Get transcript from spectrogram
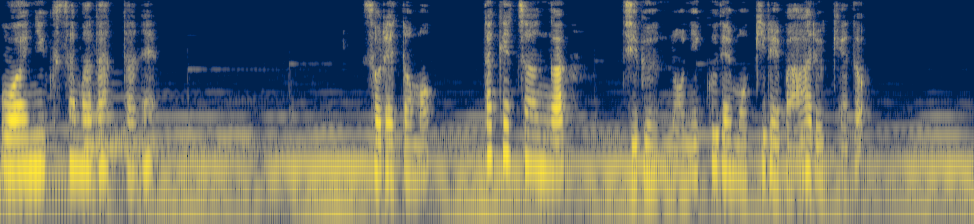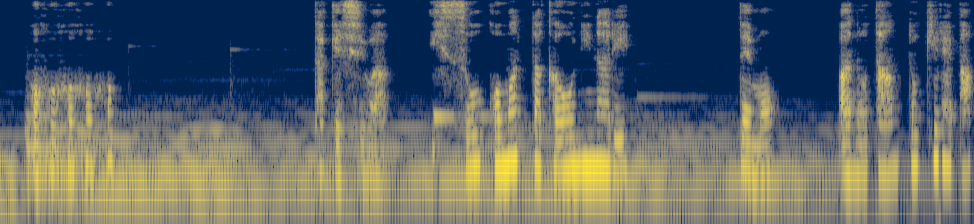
おあいにくさまだったね。それとも、たけちゃんが自分の肉でも切ればあるけど、ほほほほほ。たけしは一層困った顔になり、でも、あのたんと切れば、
